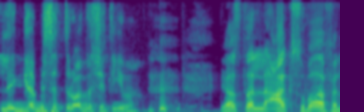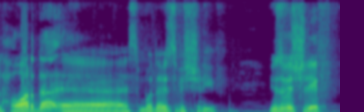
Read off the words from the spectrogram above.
ليه تجيب ست الواد شتيمه يا اسطى اللي عكسه بقى في الحوار ده آه اسمه ده؟ يوسف الشريف. يوسف الشريف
